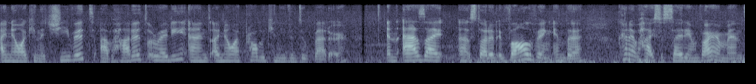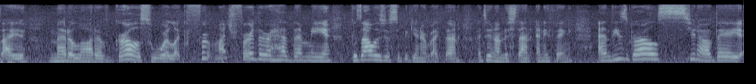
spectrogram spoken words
I know I can achieve it. I've had it already and I know I probably can even do better. And as I uh, started evolving in the kind of high society environment I met a lot of girls who were like much further ahead than me because I was just a beginner back then. I didn't understand anything. And these girls, you know, they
